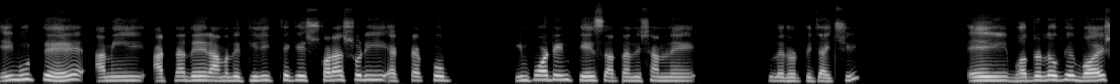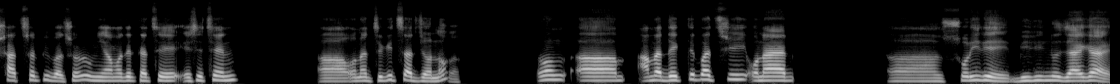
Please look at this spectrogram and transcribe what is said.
এই মুহূর্তে আমি আপনাদের আমাদের ক্লিনিক থেকে সরাসরি একটা খুব ইম্পর্টেন্ট কেস আপনাদের সামনে তুলে ধরতে চাইছি। এই ভদ্রলোকের বয়স ৬৭ বছর। উনি আমাদের কাছে এসেছেন ওনার চিকিৎসার জন্য। এবং আমরা দেখতে পাচ্ছি ওনার শরীরে বিভিন্ন জায়গায়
